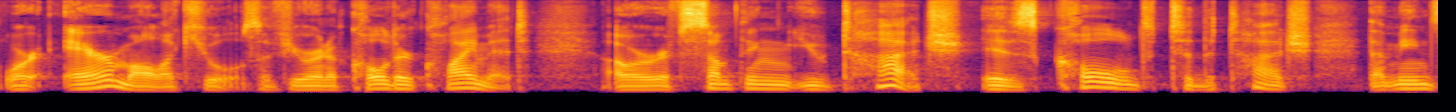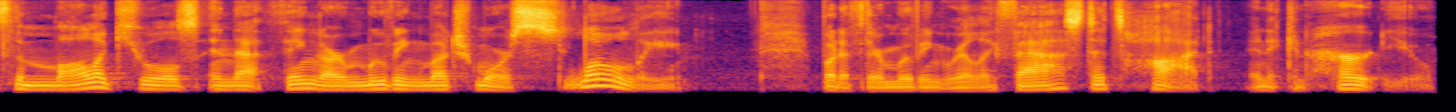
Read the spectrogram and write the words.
or air molecules if you're in a colder climate, or if something you touch is cold to the touch, that means the molecules in that thing are moving much more slowly. But if they're moving really fast, it's hot and it can hurt you.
